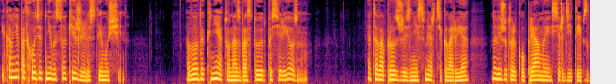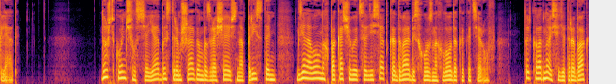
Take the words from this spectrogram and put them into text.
и ко мне подходит невысокий жилистый мужчина. «Лодок нет, у нас бастуют по-серьезному. Это вопрос жизни и смерти, говорю я, но вижу только упрямые, сердитые взгляды. Дождь кончился, я быстрым шагом возвращаюсь на пристань, где на волнах покачиваются десятка-два бесхозных лодок и катеров. Только в одной сидит рыбак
